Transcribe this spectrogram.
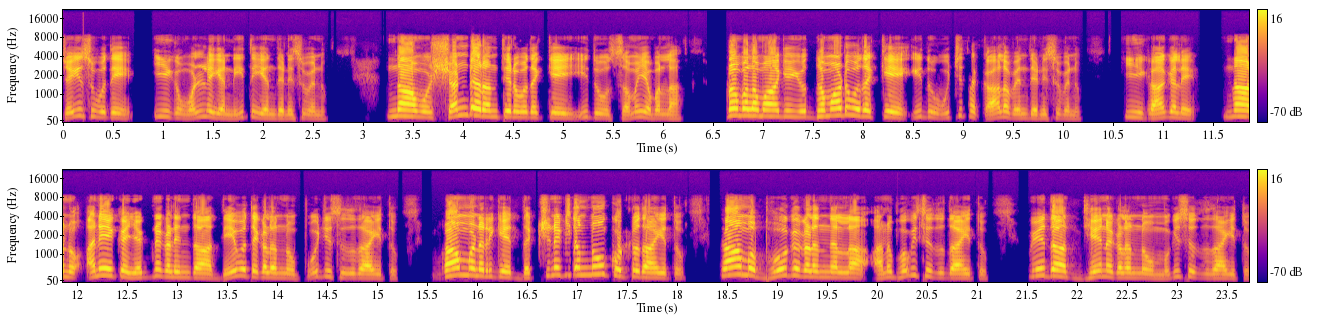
ಜಯಿಸುವುದೇ ಈಗ ಒಳ್ಳೆಯ ನೀತಿ ಎಂದೆನಿಸುವೆನು. ನಾವು ಷಂಡರಂತಿರುವುದಕ್ಕೆ ಇದು ಸಮಯವಲ್ಲ. ಪ್ರಬಲವಾಗಿ ಯುದ್ಧ ಮಾಡುವುದಕ್ಕೆ ಇದು ಉಚಿತ ಕಾಲವೆಂದೆಣಿಸುವೆನು ಈಗಾಗಲೇ ನಾನು ಅನೇಕ ಯಜ್ಞಗಳಿಂದ ದೇವತೆಗಳನ್ನು ಪೂಜಿಸುವುದಾಯಿತು. ಬ್ರಾಹ್ಮಣರಿಗೆ ದಕ್ಷಿಣಗಳನ್ನೂ ಕೊಟ್ಟುದಾಯಿತು. ಕಾಮ ಭೋಗಗಳನ್ನೆಲ್ಲ ಅನುಭವಿಸಿದುದಾಯಿತು. ವೇದಾಧ್ಯಯನಗಳನ್ನು ಮುಗಿಸಿದುದಾಯಿತು.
